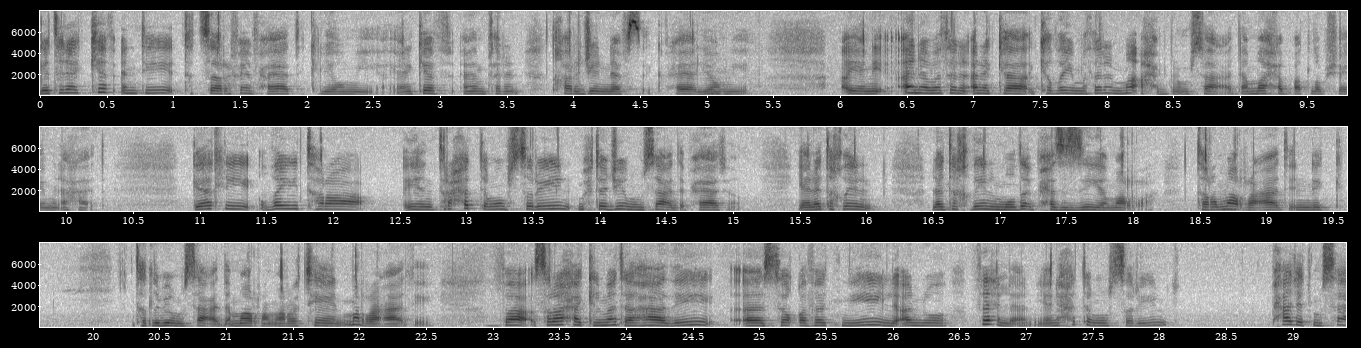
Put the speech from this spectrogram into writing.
قلت لها كيف أنت تتصرفين في حياتك اليومية؟ يعني كيف مثلا تخرجين نفسك في الحياة اليومية؟ يعني أنا مثلا أنا كضي مثلا ما أحب المساعدة ما أحب أطلب شيء من أحد. قالت لي ضي ترى يعني ترى حتى المبصرين محتاجين مساعدة في حياتهم. يعني لا تاخذين لا تاخذين الموضوع بحزازية مرة. ترى مرة عادي إنك تطلبين مساعدة مرة مرتين مرة عادي. فصراحة كلمتها هذه استوقفتني لأنه فعلا يعني حتى المبصرين بحاجة مساعدة.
